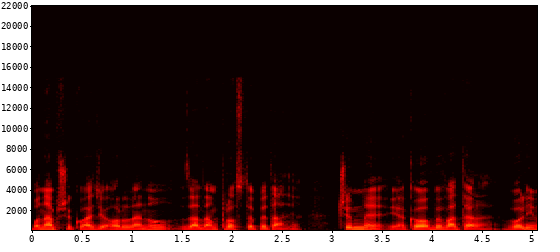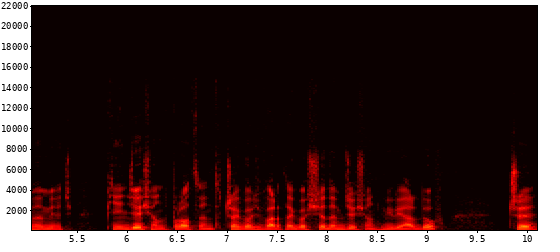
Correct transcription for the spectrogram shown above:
bo na przykładzie Orlenu zadam proste pytanie. Czy my, jako obywatele, wolimy mieć 50% czegoś wartego 70 miliardów, czy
